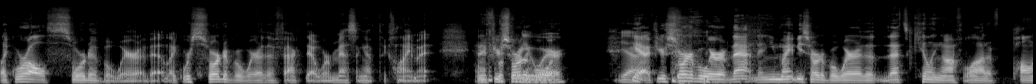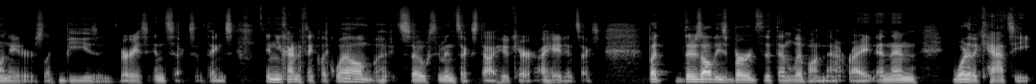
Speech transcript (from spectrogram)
like we're all sort of aware of it. Like we're sort of aware of the fact that we're messing up the climate. And if you're sort of aware, yeah. yeah, if you're sort of aware of that, then you might be sort of aware that that's killing off a lot of pollinators like bees and various insects and things. And you kind of think like, well, so some insects die. Who care? I hate insects. But there's all these birds that then live on that, right? And then what do the cats eat?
